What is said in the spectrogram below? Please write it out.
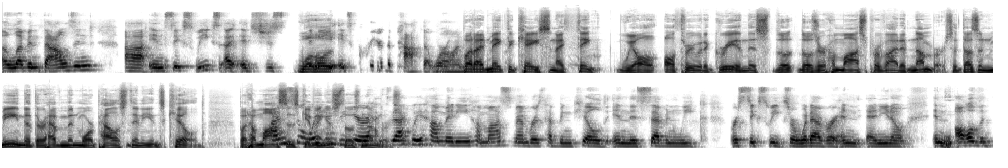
Eleven thousand uh, in six weeks. Uh, it's just well, me, it's clear the path that we're on. But I'd make the case, and I think we all all three would agree in this. Th- those are Hamas provided numbers. It doesn't mean that there haven't been more Palestinians killed, but Hamas is giving us those numbers. Exactly how many Hamas members have been killed in this seven week or six weeks or whatever, and and you know, in all the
